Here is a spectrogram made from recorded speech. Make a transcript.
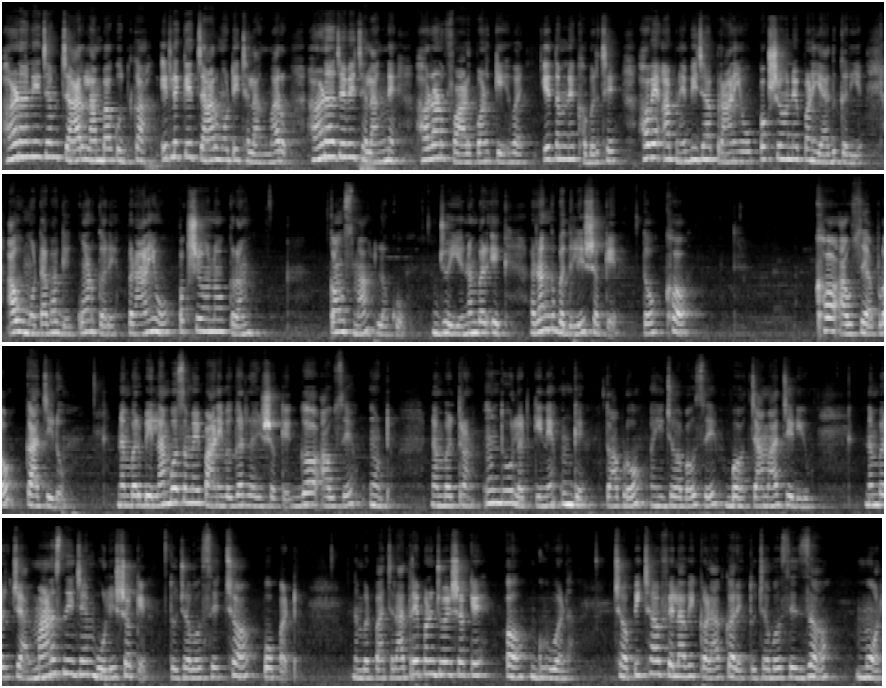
હરણાની જેમ ચાર લાંબા કૂદકા, એટલે કે ચાર મોટી છલાંગ મારો. હરણા જેવી છલાંગને હરણફાળ પણ કહેવાય, એ તમને ખબર છે. હવે આપણે બીજા પ્રાણીઓ, પક્ષીઓને પણ યાદ કરીએ. આવું મોટાભાગે કોણ કરે? પ્રાણીઓ, પક્ષીઓનો ક્રમ કૌંસમાં લખો. જોઈએ નંબર એક. રંગ બદલી શકે. તો ખ ખ આવશે આપણો કાચીડો. નંબર બે, લાંબો સમય પાણી વગર રહી શકે. ગ આવશે ઊંટ. નંબર ત્રણ, ઊંધું લટકીને ઊંઘે. તો આપણો અહીં જવાબ આવશે બ, ચામાં ચીડિયું. નંબર ચાર, માણસની જેમ બોલી શકે. તો જવાબ આવશે છ, પોપટ. નંબર પાંચ, રાત્રે પણ જોઈ શકે. અ, ઘુવડ. છ પીછા ફેલાવી કળા કરે તો જવાબ આવશે ઝ, મોર.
